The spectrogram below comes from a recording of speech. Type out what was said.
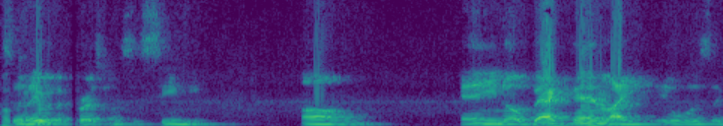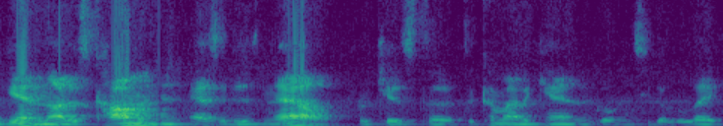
so they were the first ones to see me. Um, and you know back then, like it was again not as common as it is now for kids to to come out of Canada and go to NCAA.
